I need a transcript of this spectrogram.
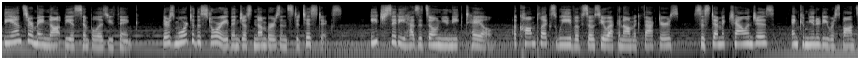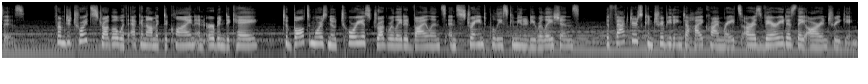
The answer may not be as simple as you think. There's more to the story than just numbers and statistics. Each city has its own unique tale, a complex weave of socioeconomic factors, systemic challenges, and community responses. From Detroit's struggle with economic decline and urban decay, to Baltimore's notorious drug-related violence and strained police-community relations, the factors contributing to high crime rates are as varied as they are intriguing.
